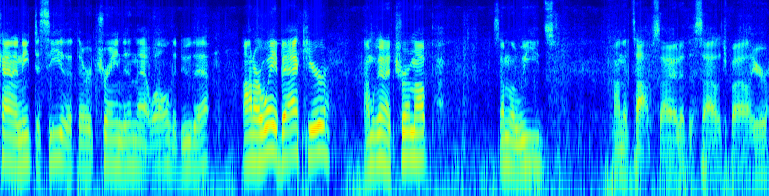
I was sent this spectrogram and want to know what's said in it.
kind of neat to see that they were trained in that well to do that. On our way back here, I'm gonna trim up some of the weeds on the top side of the silage pile here.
